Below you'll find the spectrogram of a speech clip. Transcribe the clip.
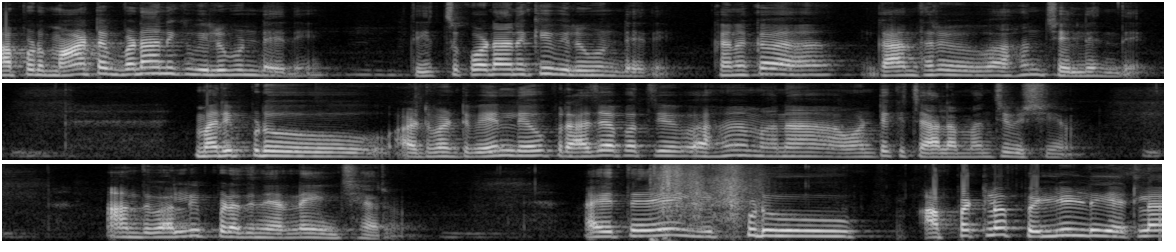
అప్పుడు మాట ఇవ్వడానికి విలువ ఉండేది తీర్చుకోవడానికి విలువ ఉండేది కనుక గాంధర్వ వివాహం చెల్లింది. మరి ఇప్పుడు అటువంటివి ఏం లేవు. ప్రాజాపత్య వివాహమే మన ఒంటికి చాలా మంచి విషయం. అందువల్ల ఇప్పుడు అది నిర్ణయించారు. అయితే ఇప్పుడు అప్పట్లో పెళ్ళిళ్ళు ఎట్లా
